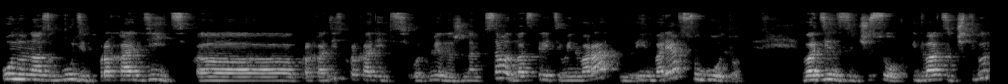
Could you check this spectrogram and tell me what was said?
Он у нас будет проходить э, проходить проходить. Вот лена же написала 23 января января в субботу в 11 часов и 24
